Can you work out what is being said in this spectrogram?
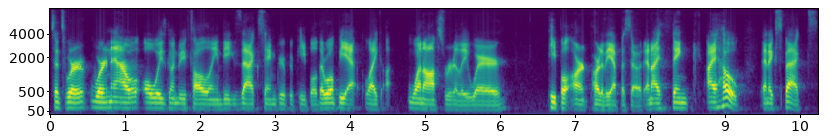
since we're we're now always going to be following the exact same group of people. There won't be like one-offs really where people aren't part of the episode, and I think I hope and expect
